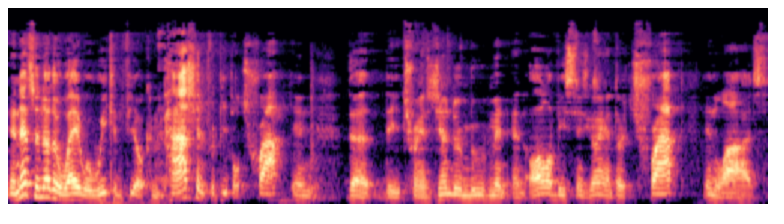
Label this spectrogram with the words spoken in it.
and that's another way where we can feel compassion for people trapped in the, the transgender movement and all of these things going on. They're trapped in lies.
